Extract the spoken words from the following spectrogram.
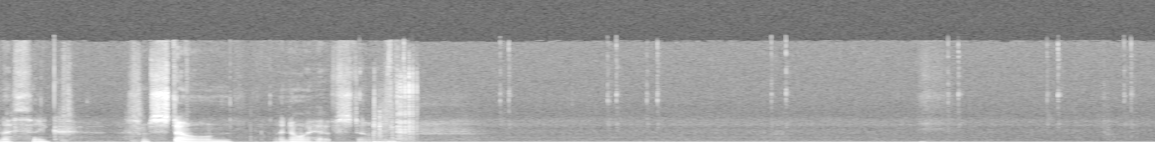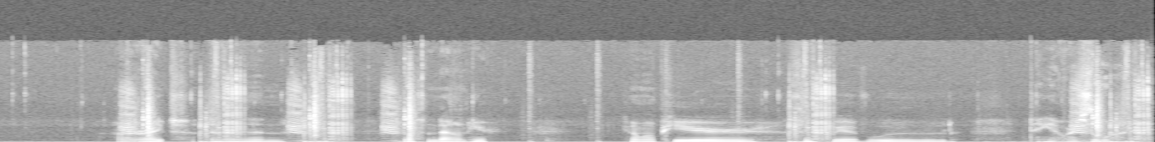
And I think some stone. I know I have stone. Alright, and then nothing down here. Come up here. I think we have wood. Dang it, where's the wood at?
